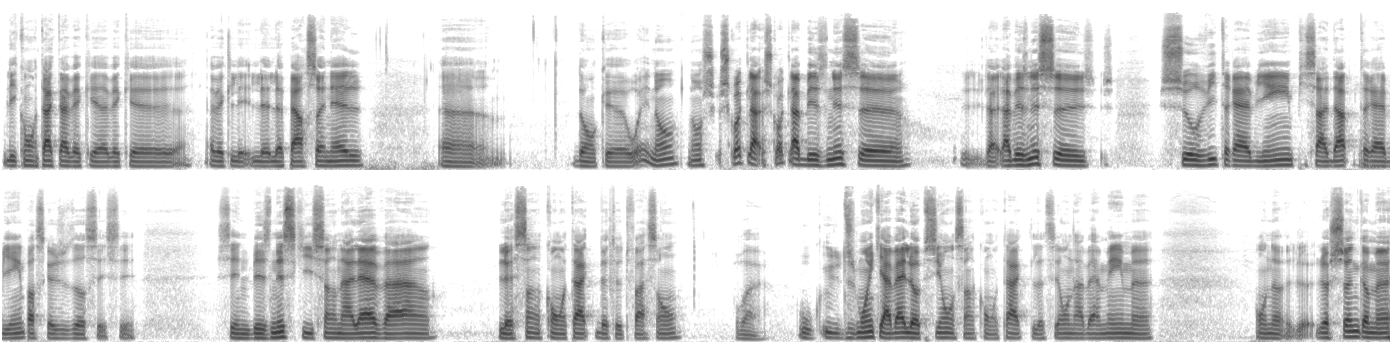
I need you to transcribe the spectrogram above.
les contacts avec, avec, euh, avec les- le, le personnel. Donc, ouais, non. non je, je crois que la, je crois que la business, la, la business survit très bien puis s'adapte très bien parce que, je veux dire, c'est, c'est, c'est une business qui s'en allait vers le sans contact de toute façon Ouais. Ou, ou du moins qu'il y avait l'option sans contact. Là, on avait même. euh, on a, là, je sonne comme un,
